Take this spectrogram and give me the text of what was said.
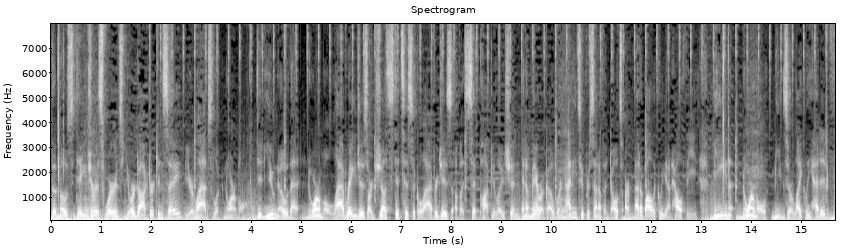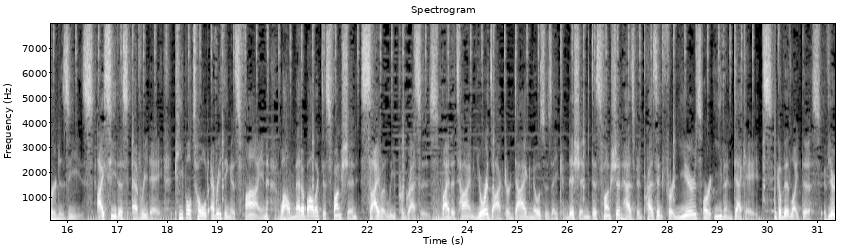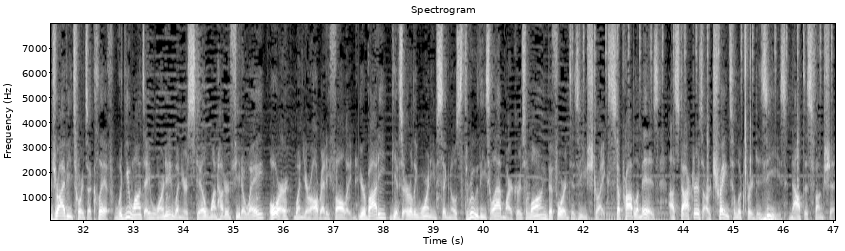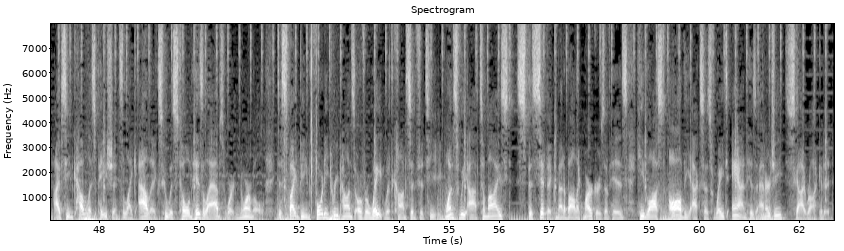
The most dangerous words your doctor can say? Your labs look normal. Did you know that normal lab ranges are just statistical averages of a sick population? In America, where 92% of adults are metabolically unhealthy, being normal means they're likely headed for disease. I see this every day. People told everything is fine while metabolic dysfunction silently progresses. By the time your doctor diagnoses a condition, dysfunction has been present for years or even decades. Think of it like this. If you're driving towards a cliff, would you want a warning when you're still 100 feet away or when you're already falling? Your body gives early warning signals through these lab markers long before disease strikes. The problem is, us doctors are trained to look for disease, not dysfunction. I've seen countless patients like Alex who was told his labs were normal, despite being 43 pounds overweight with constant fatigue. Once we optimized specific metabolic markers of his, he lost all the excess weight and his energy skyrocketed.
